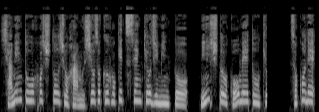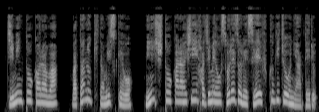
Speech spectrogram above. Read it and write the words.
社民党保守党諸派無所属補欠選挙自民党、民主党公明党そこで自民党からは、綿貫民助を、民主党から石井はじめをそれぞれ政副議長に充てる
